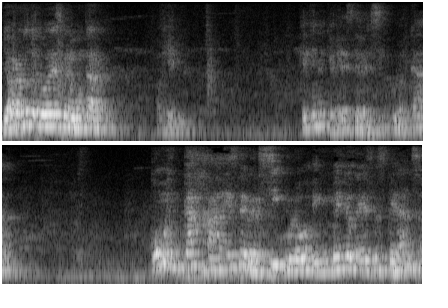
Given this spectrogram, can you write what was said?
Y ahora tú te puedes preguntar, oye, ¿qué tiene que ver este versículo acá? ¿Cómo encaja este versículo en medio de esta esperanza?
